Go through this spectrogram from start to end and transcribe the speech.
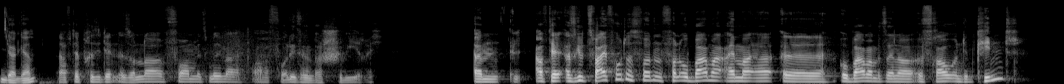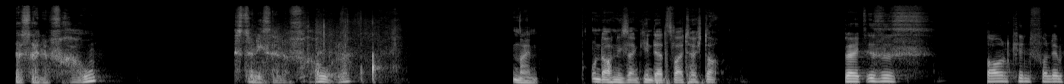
Ja, gern. Darf der Präsident eine Sonderform? Jetzt muss ich mal. Oh, vorlesen war schwierig. Ähm, auf der, also es gibt zwei Fotos von, von Obama. Einmal äh, Obama mit seiner Frau und dem Kind. Ist das seine Frau? Das ist doch nicht seine Frau, oder? Nein. Und auch nicht sein Kind, der hat zwei Töchter. Vielleicht ist es Frau und Kind von dem.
